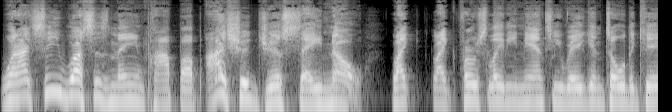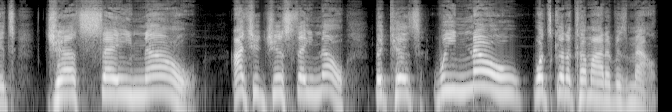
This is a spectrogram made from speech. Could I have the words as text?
When I see Russ's name pop up, I should just say no. Like like First Lady Nancy Reagan told the kids, just say no. I should just say no because we know what's going to come out of his mouth.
